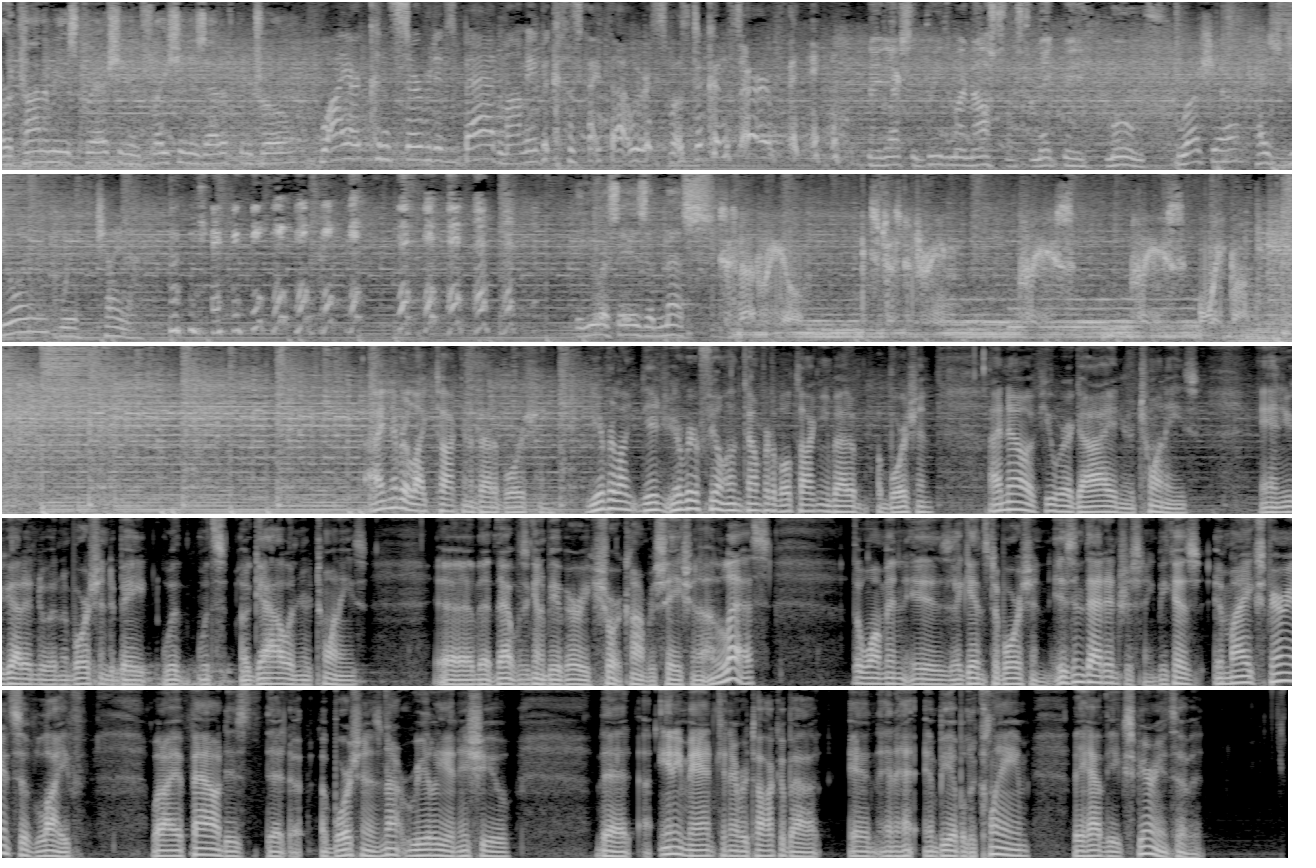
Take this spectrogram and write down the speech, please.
Our economy is crashing, inflation is out of control. Why are conservatives bad, Mommy? Because I thought we were supposed to conserve. They'd actually breathe in my nostrils to make me move. Russia has joined with China. the USA is a mess. This is not real. I never liked talking about abortion. You ever like? Did you ever feel uncomfortable talking about abortion? I know if you were a guy in your twenties and you got into an abortion debate with with a gal in your twenties, uh, that that was going to be a very short conversation, unless the woman is against abortion. Isn't that interesting? Because in my experience of life, what I have found is that uh, abortion is not really an issue that any man can ever talk about and and and be able to claim they have the experience of it.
